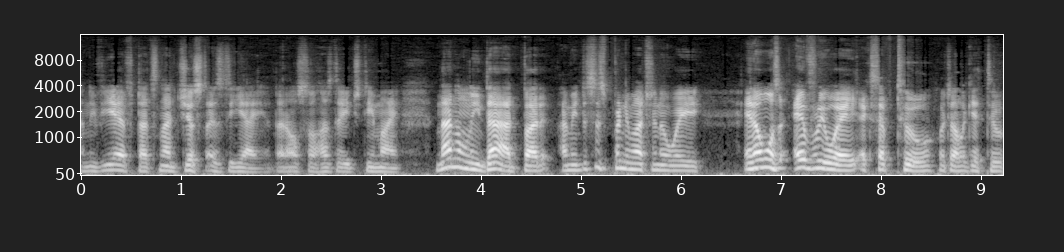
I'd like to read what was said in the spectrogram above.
an EVF that's not just SDI, that also has the HDMI. Not only that, but I mean, this is pretty much in a way, in almost every way except two, which I'll get to,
